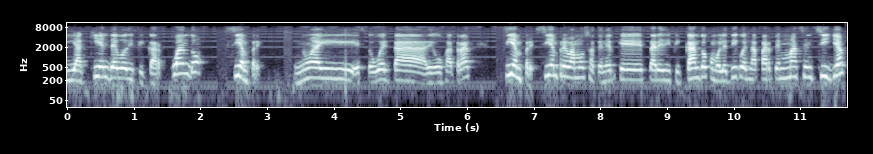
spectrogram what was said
Y a quién debo edificar. ¿Cuándo? Siempre. No hay esto vuelta de hoja atrás. Siempre, siempre vamos a tener que estar edificando. Como les digo, es la parte más sencilla.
